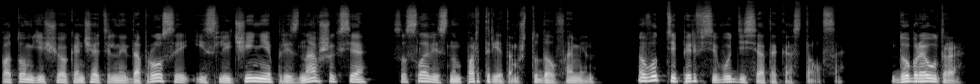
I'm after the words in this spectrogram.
Потом еще окончательные допросы и сличение признавшихся со словесным портретом, что дал Фомин. Вот теперь всего десяток остался. «Доброе утро!»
